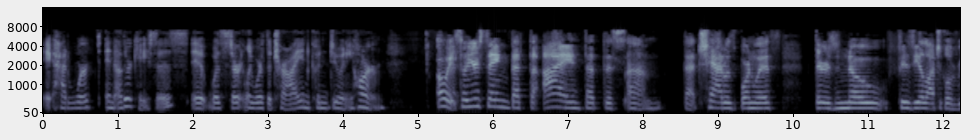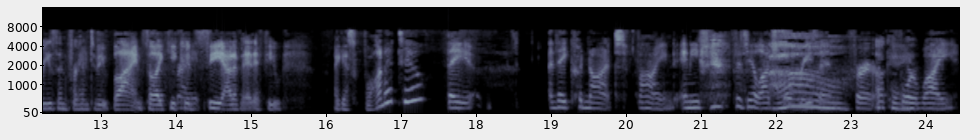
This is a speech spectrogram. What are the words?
It had worked in other cases. It was certainly worth a try and couldn't do any harm. Oh wait, so you're saying that the eye that this um that Chad was born with there's no physiological reason for him to be blind. So like he right. could see out of it if he, I guess, wanted to. They they could not find any physiological oh, reason for okay. for why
